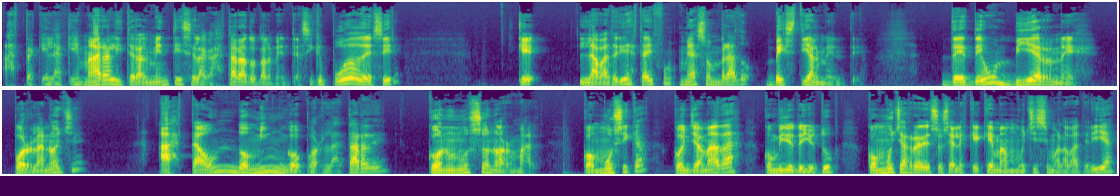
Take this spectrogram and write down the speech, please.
hasta que la quemara literalmente y se la gastara totalmente. Así que puedo decir que la batería de este iPhone me ha asombrado bestialmente. Desde un viernes por la noche hasta un domingo por la tarde con un uso normal. Con música, con llamadas, con vídeos de YouTube, con muchas redes sociales que queman muchísimo la batería,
